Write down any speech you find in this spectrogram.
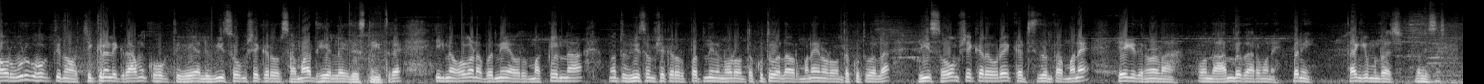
ಅವ್ರ ಊರಿಗೆ ಹೋಗ್ತೀವಿ ನಾವು. ಚಿಕ್ಕನಹಳ್ಳಿ ಗ್ರಾಮಕ್ಕೆ ಹೋಗ್ತೀವಿ. ಅಲ್ಲಿ ವಿ ಸೋಮಶೇಖರ್ ಅವ್ರ ಸಮಾಧಿ ಎಲ್ಲ ಇದೆ ಸ್ನೇಹಿತರೆ. ಈಗ ನಾವು ಹೋಗೋಣ, ಬನ್ನಿ. ಅವ್ರ ಮಕ್ಕಳನ್ನ ಮತ್ತು ವಿ ಸೋಮಶೇಖರ್ ಅವ್ರ ಪತ್ನಿನ ನೋಡುವಂಥ ಕುತೂಹಲ, ಅವ್ರ ಮನೆ ನೋಡುವಂಥ ಕುತೂಹಲ. ವಿ ಸೋಮಶೇಖರ್ ಅವರೇ ಕಟ್ಟಿಸಿದಂಥ ಮನೆ ಹೇಗಿದೆ ನೋಡೋಣ. ಒಂದು ಅಂದದ ಅರಮನೆ. ಬನ್ನಿ. Thank you Munraj. ಬನ್ನಿ ಸರ್.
